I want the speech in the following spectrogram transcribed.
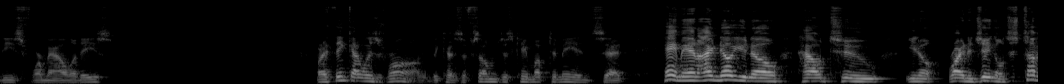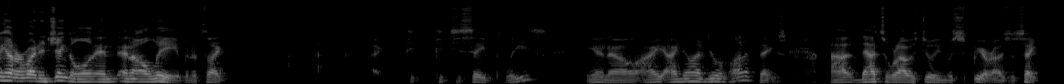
these formalities. But I think I was wrong because if someone just came up to me and said, "Hey, man, I know you know how to, you know, write a jingle. Just tell me how to write a jingle, and, and I'll leave." And it's like, you say please? You know, I, I know how to do a lot of things. Uh, that's what I was doing with Spirit. I was just saying,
